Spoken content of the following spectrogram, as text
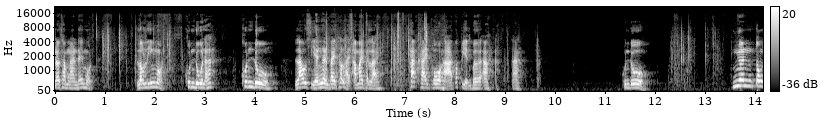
เราทำงานได้หมด เราลิงก์หมด คุณดูนะ คุณดูเราเสียเงินไปเท่าไหร่เอาไม่เป็นไร ถ้าใครโทรหาก็เปลี่ยนเบอร์อะอะ คุณดู เงินตรง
